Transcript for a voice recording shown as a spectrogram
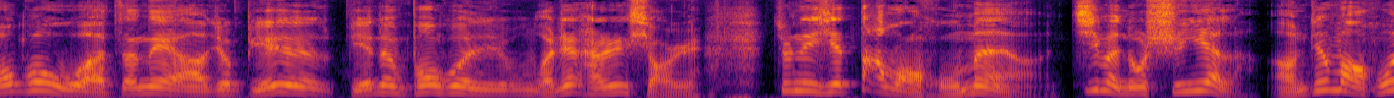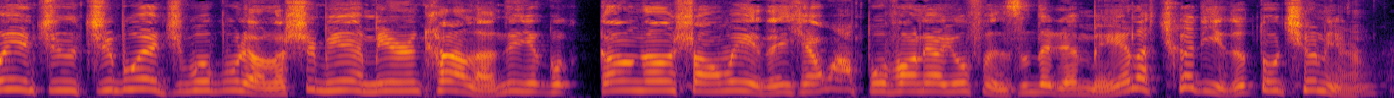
包括我在内啊，就别的别的，包括我这还是小人，就那些大网红们啊，基本都失业了啊。这网红也直直播也直播不了了，视频也没人看了。那些刚刚上位的那些哇，播放量有粉丝的人没了，彻底的都清零。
